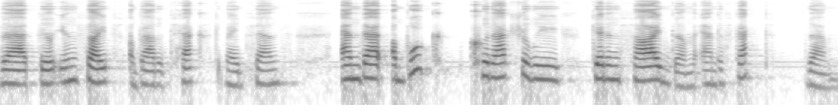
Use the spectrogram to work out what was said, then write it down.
that their insights about a text made sense, and that a book could actually get inside them and affect them,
